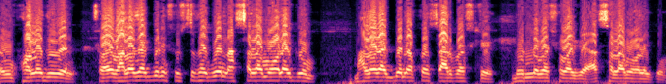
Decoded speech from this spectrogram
এবং ফলো দিবেন। সবাই ভালো থাকবেন, সুস্থ থাকবেন। আসসালামু আলাইকুম। ভালো রাখবেন আপনার চারপাশকে। ধন্যবাদ সবাইকে। আসসালামু আলাইকুম।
